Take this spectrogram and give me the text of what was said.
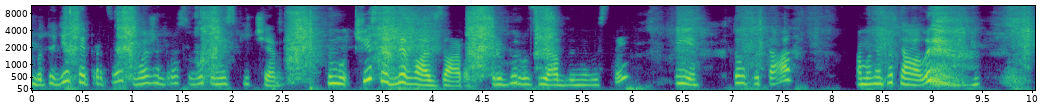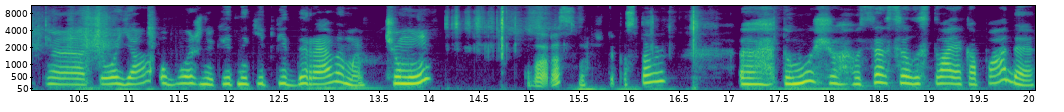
Бо тоді цей процес може просто бути нескінченним. Тому чисто для вас зараз приберу з яблуні листи. І хто питав, а мене питали, е, то я обожнюю квітники під деревами. Чому? Зараз ти поставив. Е, тому що оце все листва, яка падає,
